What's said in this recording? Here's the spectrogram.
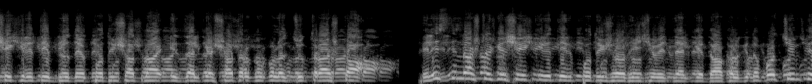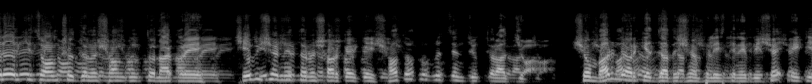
স্বীকৃতি বিরুদ্ধে প্রতিশোধ নয়, ইসরায়েলকে সতর্ক করল যুক্তরাষ্ট্র। ফিলিস্তিন রাষ্ট্রকে স্বীকৃতির প্রতিশোধ হিসেবে ইসরায়েলকে দখলকৃত পশ্চিম তীরের কিছু অংশ যেন সংযুক্ত না করে সে বিষয়ে নেতানো সরকারকে সতর্ক করেছেন যুক্তরাজ্য। সোমবার নিউ ইয়র্কে জাতিসংঘ ফিলিস্তিনের বিষয়ে একটি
